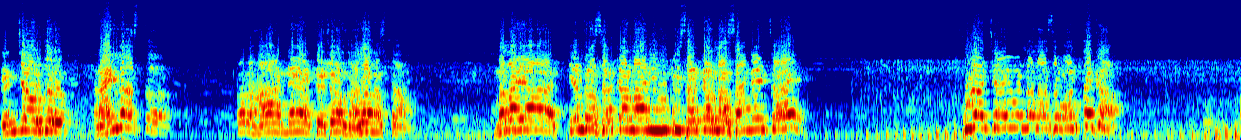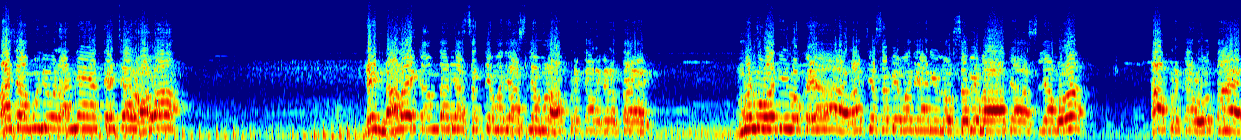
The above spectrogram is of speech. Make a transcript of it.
त्यांच्यावर जर राहिलं असतं तर हा अन्याय अत्याचार झाला नसता. मला या केंद्र सरकारला आणि युपी सरकारला सांगायचं आहे मुलाच्या आई वडिलांना असं वाटतं का? माझ्या मुलीवर अन्याय अत्याचार व्हावा? हे नालायक आमदार या सत्तेमध्ये असल्यामुळे हा प्रकार घडत आहे. मनुवादी लोक या राज्यसभेमध्ये आणि लोकसभेमध्ये असल्यामुळं हा प्रकार होत आहे.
